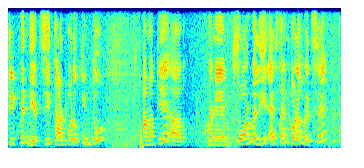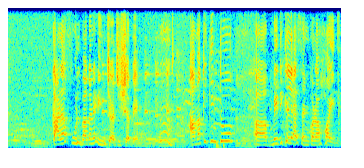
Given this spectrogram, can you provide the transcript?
ট্রিটমেন্ট দিয়েছি, তারপরেও কিন্তু আমাকে মানে ফর্মালি অ্যাসাইন করা হয়েছে কারা ফুলবাগানের ইনচার্জ হিসাবে? হুম, আমাকে কিন্তু মেডিকেলে অ্যাসাইন করা হয়নি।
